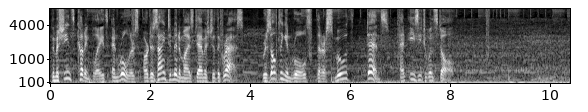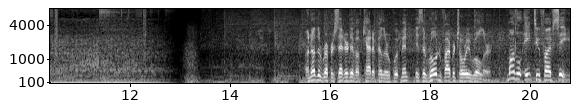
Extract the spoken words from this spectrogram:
The machine's cutting blades and rollers are designed to minimize damage to the grass, resulting in rolls that are smooth, dense, and easy to install. Another representative of Caterpillar equipment is the Road Vibratory Roller, Model 825C.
